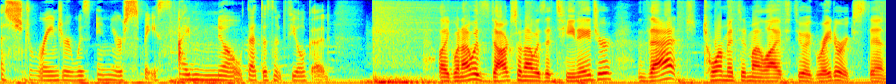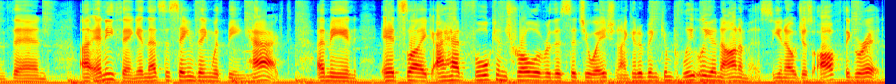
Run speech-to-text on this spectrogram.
a stranger was in your space. I know that doesn't feel good. Like when I was doxxed when I was a teenager, that tormented my life to a greater extent than uh, anything. And that's the same thing with being hacked. I mean, it's like I had full control over this situation. I could have been completely anonymous, you know, just off the grid.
